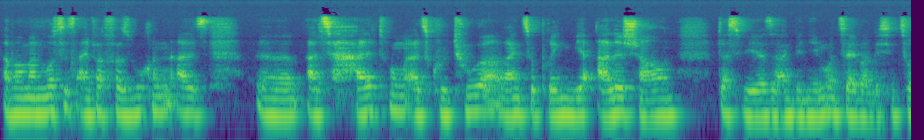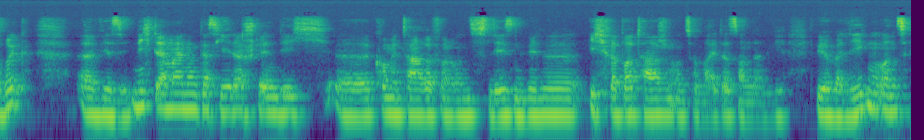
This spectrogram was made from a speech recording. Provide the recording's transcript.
aber man muss es einfach versuchen, als, äh, als Haltung, als Kultur reinzubringen. Wir alle schauen, dass wir sagen, wir nehmen uns selber ein bisschen zurück äh, wir sind nicht der Meinung, dass jeder ständig äh, Kommentare von uns lesen will, Ich-Reportagen und so weiter, sondern wir, wir überlegen uns,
